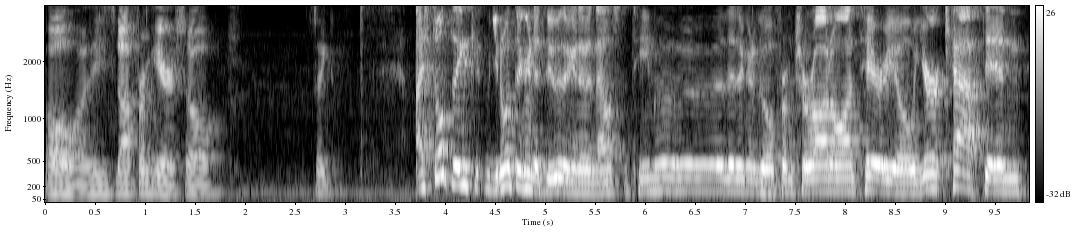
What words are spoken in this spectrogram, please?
Oh, he's not from here, so it's like. I still think you know what they're going to do. They're going to announce the team. Uh, then they're going to go from Toronto, Ontario. Your captain,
